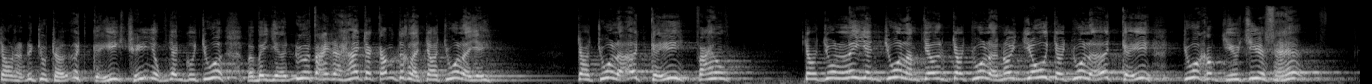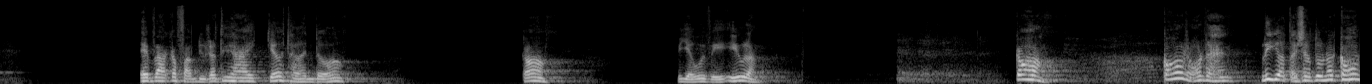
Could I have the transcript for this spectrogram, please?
cho rằng Đức Chúa Trời ích kỷ, sử dụng danh của Chúa. Và bây giờ đưa tay ra hái trái cấm tức là cho Chúa là gì? Cho Chúa là ích kỷ, phải không? Cho Chúa lấy danh Chúa làm chơi, cho Chúa là nói dối, cho Chúa là ích kỷ. Chúa không chịu chia sẻ. Eva có phạm điều răn thứ hai chớ thờ hình tượng không? Có không? Bây giờ quý vị yếu lần. Có không? Có rõ ràng. Lý do tại sao tôi nói có.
